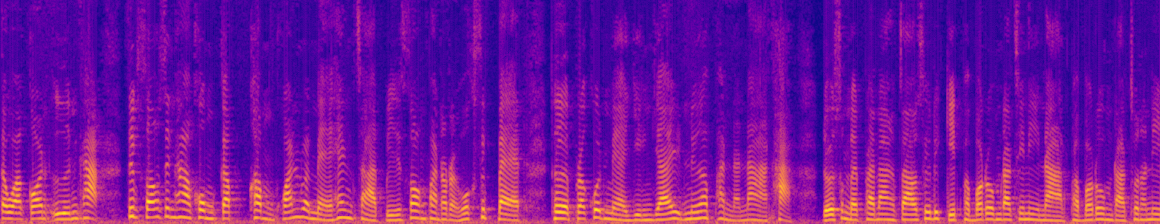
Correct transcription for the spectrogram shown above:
แต่ว่าก่อนอื่นค่ะ 12 สิงหาคมกับคำขวัญวันแม่แห่งชาติปี 2568เทิดพระคุณแม่ยิงย้ายเนื้อพันนานาค่ะ โดยสมเด็จพระนางเจ้าสิริกิติ์พระบรมราชินีนาถพระบรมราชชนนี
